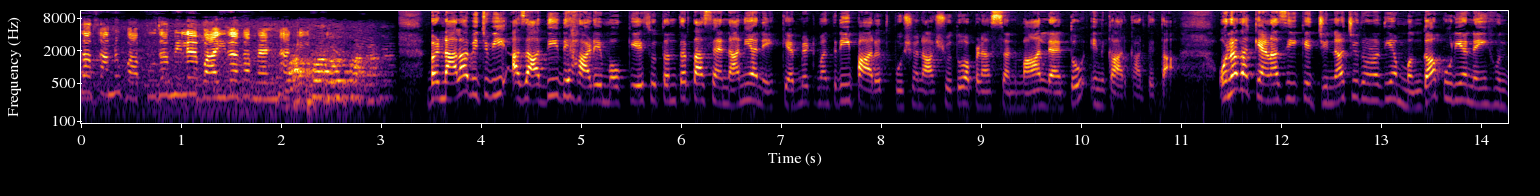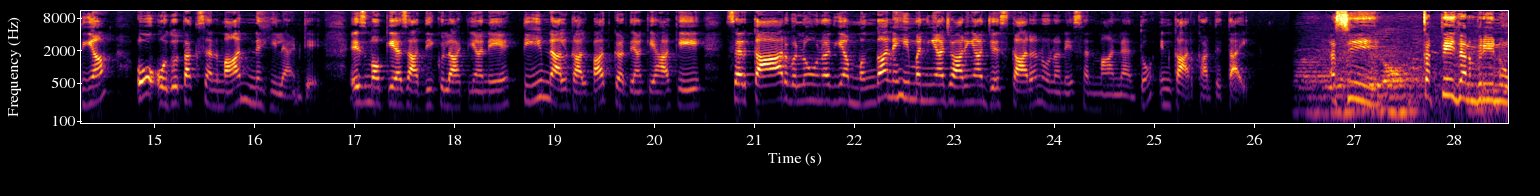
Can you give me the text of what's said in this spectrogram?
ਤਾਂ ਸਾਨੂੰ ਬਾਪੂ ਦਾ ਮਿਲਿਆ ਬਾਈ ਦਾ ਤਾਂ ਮਿਲਣਾ ਕੀ ਬਰਨਾਲਾ ਵਿੱਚ ਵੀ ਆਜ਼ਾਦੀ ਦਿਹਾੜੇ ਮੌਕੇ ਸੁਤੰਤਰਤਾ ਸੈਨਾਨੀਆਂ ਨੇ ਕੈਬਨਿਟ ਮੰਤਰੀ ਭਾਰਤ ਭੂਸ਼ਣ ਆਸ਼ੂ ਤੋਂ ਆਪਣਾ ਸਨਮਾਨ ਲੈਣ ਤੋਂ ਇਨਕਾਰ ਕਰ ਦਿੱਤਾ। ਉਹਨਾਂ ਦਾ ਕਹਿਣਾ ਸੀ ਕਿ ਜਿੰਨਾ ਚਿਰ ਉਹਨਾਂ ਦੀਆਂ ਮੰਗਾਂ ਪੂਰੀਆਂ ਨਹੀਂ ਹੁੰਦੀਆਂ, ਉਹ ਉਦੋਂ ਤੱਕ ਸਨਮਾਨ ਨਹੀਂ ਲੈਣਗੇ। ਇਸ ਮੌਕੇ ਆਜ਼ਾਦੀ ਕੁਲਾਟੀਆਂ ਨੇ ਟੀਮ ਨਾਲ ਗੱਲਬਾਤ ਕਰਦਿਆਂ ਕਿਹਾ ਕਿ ਸਰਕਾਰ ਵੱਲੋਂ ਉਹਨਾਂ ਦੀਆਂ ਮੰਗਾਂ ਨਹੀਂ ਮੰਨੀਆਂ ਜਾ ਰਹੀਆਂ, ਜਿਸ ਕਾਰਨ ਉਹਨਾਂ ਨੇ ਸਨਮਾਨ ਲੈਣ ਤੋਂ ਇਨਕਾਰ ਕਰ ਦਿੱਤਾ ਹੈ ਅਸੀਂ 31 ਜਨਵਰੀ ਨੂੰ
